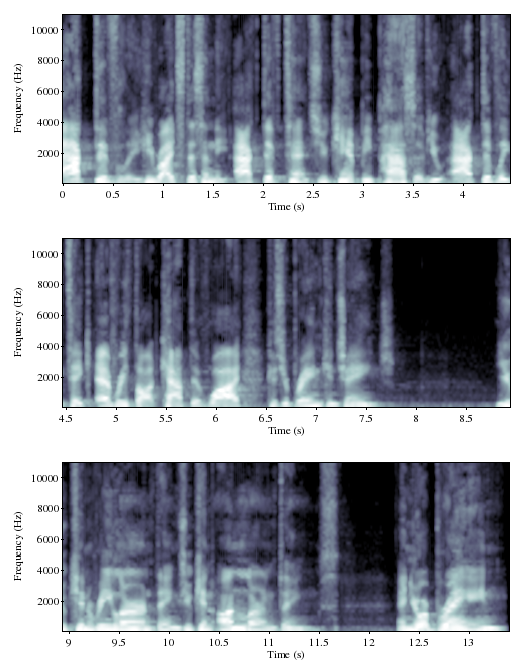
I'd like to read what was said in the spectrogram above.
actively, he writes this in the active tense. You can't be passive. You actively take every thought captive. Why? Because your brain can change. You can relearn things, you can unlearn things. And your brain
